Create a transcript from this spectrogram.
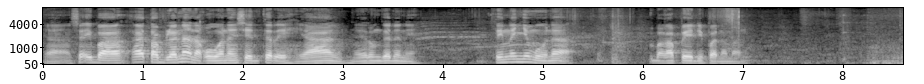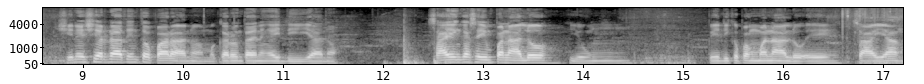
Yan. Sa iba, ah, tabla na, nakuha na yung center eh. Yan, mayroong ganun eh. Tingnan nyo muna. Baka pwede pa naman. Sineshare natin to para ano, magkaroon tayo ng idea, no. Sayang kasi yung panalo, yung pwede ka pang manalo eh sayang.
